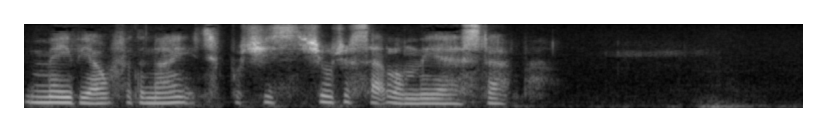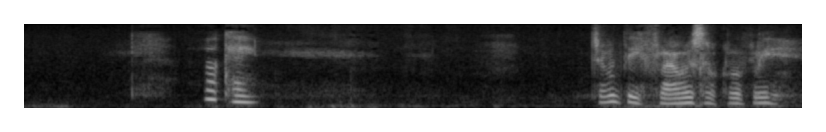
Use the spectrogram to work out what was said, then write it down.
maybe out for the night, but she's she'll just settle on the air step. Okay. Don't the flowers look lovely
